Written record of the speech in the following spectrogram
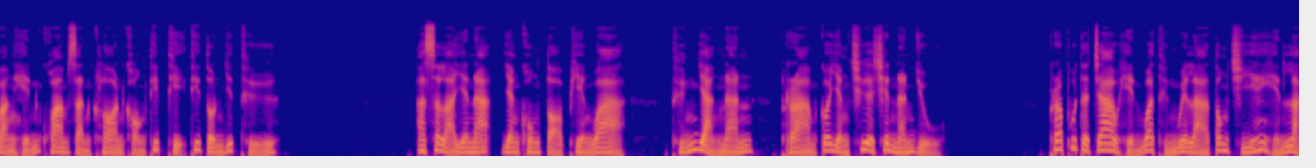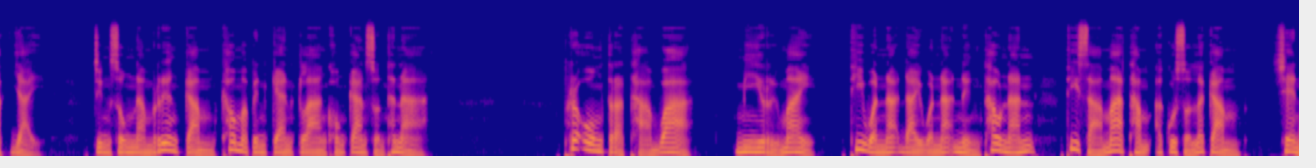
ฟังเห็นความสั่นคลอนของทิฏฐิที่ตนยึดถือ อัสลายนะยังคงตอบเพียงว่า ถึงอย่างนั้น พราหมณ์ก็ยังเชื่อเช่นนั้นอยู่ พระพุทธเจ้าเห็นว่าถึงเวลาต้องชี้ให้เห็นหลักใหญ่ จึงทรงนำเรื่องกรรมเข้ามาเป็นแกนกลางของการสนทนา พระองค์ตรัสถามว่า มีหรือไม่ที่วันณะใดวันณะหนึ่งเท่านั้นที่สามารถทำอกุศลกรรม เช่น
